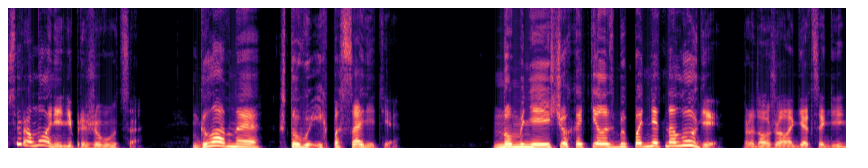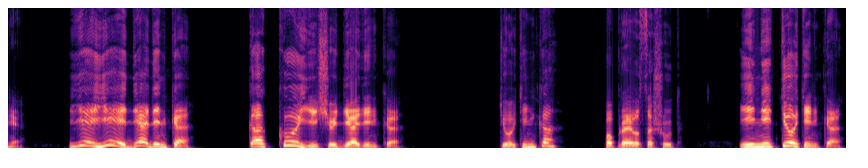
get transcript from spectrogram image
все равно они не приживутся. Главное, что вы их посадите. «Но мне еще хотелось бы поднять налоги», — продолжала герцогиня. «Ей-ей, дяденька!» «Какой еще дяденька?» «Тетенька?» — поправился Шут. «И не тетенька!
